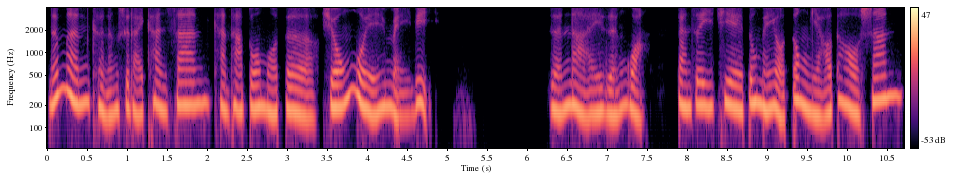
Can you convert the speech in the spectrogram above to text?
人们可能是来看山，看它多么的雄伟美丽。人来人往，但这一切都没有动摇到山，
